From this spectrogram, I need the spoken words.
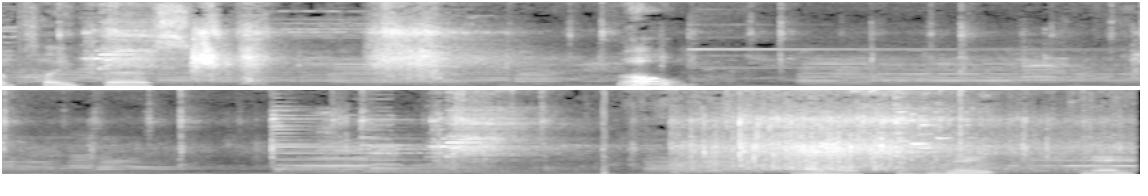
I'm gonna play this. Oh. That was very good.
